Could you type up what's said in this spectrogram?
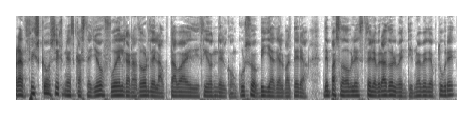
Francisco Signes Castelló fue el ganador de la octava edición del concurso Villa de Albatera de pasodobles celebrado el 29 de octubre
